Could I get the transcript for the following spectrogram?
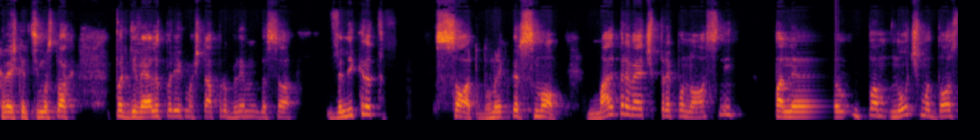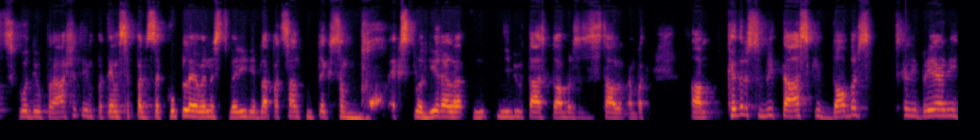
veš, ker recimo sploh pri developerjih imaš ta problem, da so velikrat so, bom rekel, ker smo mal preveč preponosni, pa ne upam, nočemo dosti zgodaj vprašati, in potem se pač zakupljajo v ene stvari, je bila pač sam kompleks, sem buh, eksplodirala, ni bil task dobro zastavljen. Ampak, um, kadar so bili taski dobro skalibrirani,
